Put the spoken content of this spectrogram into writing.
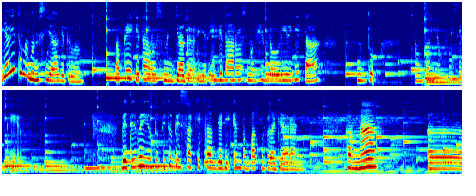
ya itulah manusia gitu loh. Tapi kita harus menjaga diri kita harus menghandle diri kita untuk nonton yang positif BTW YouTube itu bisa kita jadiin tempat pembelajaran. Karena uh,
